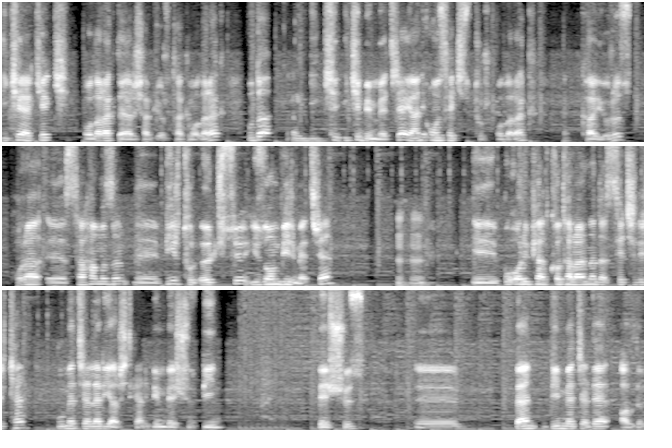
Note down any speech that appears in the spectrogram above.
iki erkek olarak da yarışabiliyoruz takım olarak. Bu da iki- 2000 metre yani 18 tur olarak kayıyoruz. Ora e, sahamızın e, bir tur ölçüsü 111 metre. Hı hı. E, bu olimpiyat kotalarına da seçilirken bu metreleri yarıştık. Yani 1500, 1500. E, ben 1000 metrede aldım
